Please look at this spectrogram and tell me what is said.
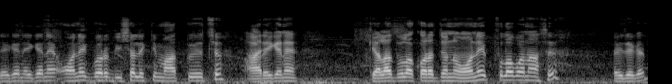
দেখেন, এখানে অনেক বড় বিশাল একটি মাঠ রয়েছে, আর এখানে খেলাধুলা করার জন্য অনেক ফুলাবানা আছে। এই দেখেন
